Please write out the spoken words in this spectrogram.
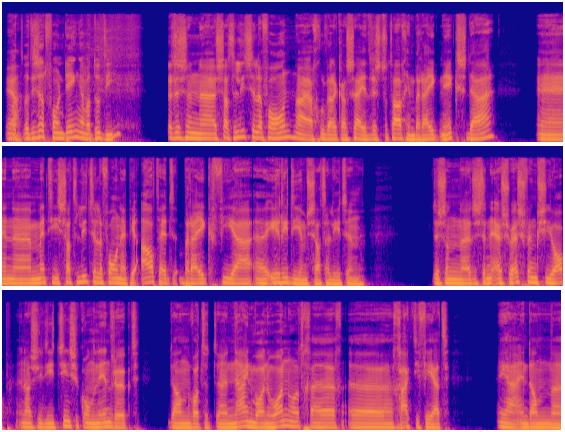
Ja. Wat, wat is dat voor een ding en wat doet die? Het is een eh, satelliettelefoon. Nou ja, goed wat ik al zei, er is totaal geen bereik, niks daar. En eh, met die satelliettelefoon heb je altijd bereik via eh, Iridium-satellieten. Dus een, er zit een SOS-functie op. En als je die 10 seconden indrukt, dan wordt het eh, 911 wordt ge- eh, geactiveerd. Ja, en dan eh,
